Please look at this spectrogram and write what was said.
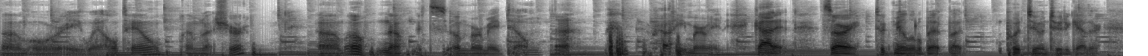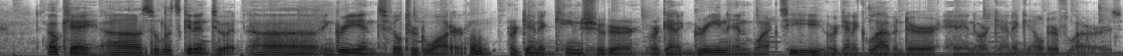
um, or a whale tail. I'm not sure. Um, oh, no, it's a mermaid tail. Ah, rowdy mermaid. Got it. Sorry, took me a little bit, but put two and two together. Okay, uh, so let's get into it. Uh, ingredients filtered water, organic cane sugar, organic green and black tea, organic lavender, and organic elderflowers.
